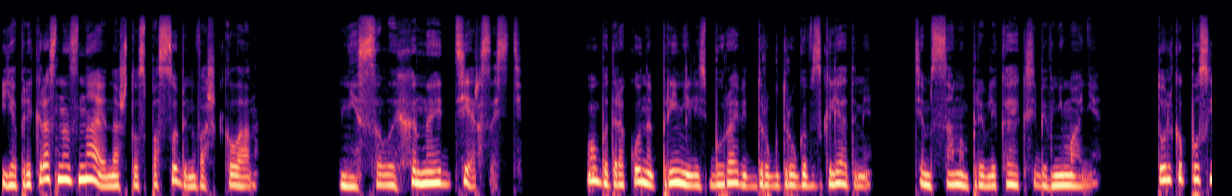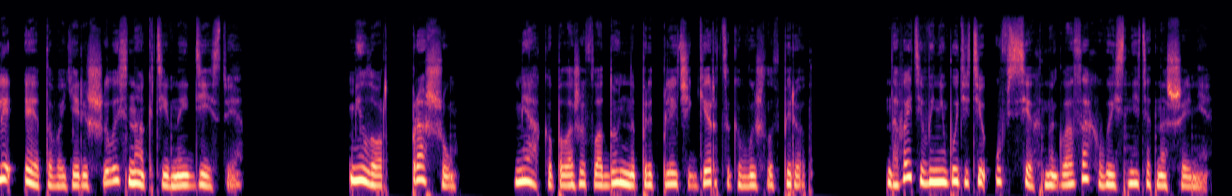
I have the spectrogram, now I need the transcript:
«Я прекрасно знаю, на что способен ваш клан». Неслыханная дерзость. Оба дракона принялись буравить друг друга взглядами, тем самым привлекая к себе внимание. Только после этого я решилась на активные действия. «Милорд, прошу». Мягко положив ладонь на предплечье герцога, вышла вперед. Давайте вы не будете у всех на глазах выяснять отношения.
